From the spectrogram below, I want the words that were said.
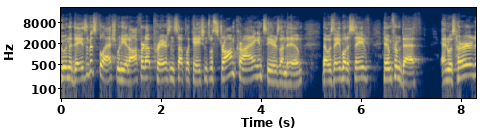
Who in the days of his flesh, when he had offered up prayers and supplications with strong crying and tears unto him, that was able to save him from death, and was heard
